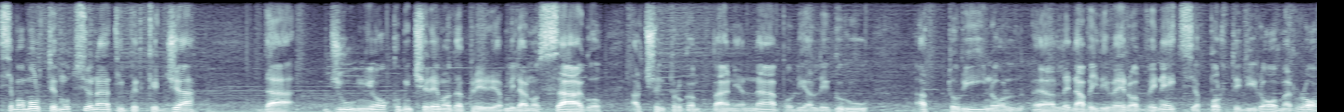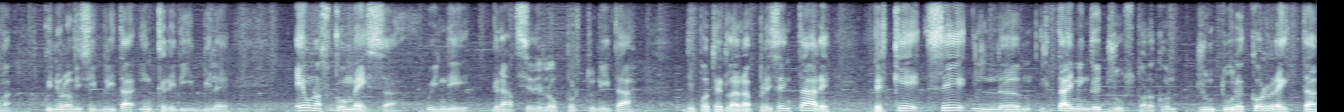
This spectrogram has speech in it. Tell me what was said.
siamo molto emozionati perché già da giugno cominceremo ad aprire a Milano Sago, al centro Campania a Napoli, alle Gru a Torino, alle navi di Vero a Venezia, a Porte di Roma a Roma quindi una visibilità incredibile. È una scommessa, quindi grazie dell'opportunità di poterla rappresentare perché se il, il, timing è giusto, la congiuntura è corretta,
